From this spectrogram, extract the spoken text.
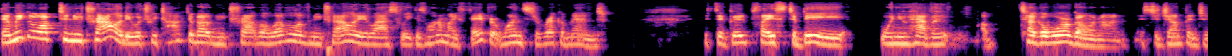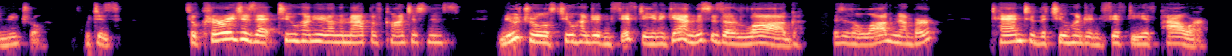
Then we go up to neutrality, which we talked about neutral the level of neutrality last week is one of my favorite ones to recommend. It's a good place to be when you have a, a tug of war going on, is to jump into neutral, which is so courage is at 200 on the map of consciousness. Neutral is 250. And again, this is a log. This is a log number, 10 to the 250th power.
